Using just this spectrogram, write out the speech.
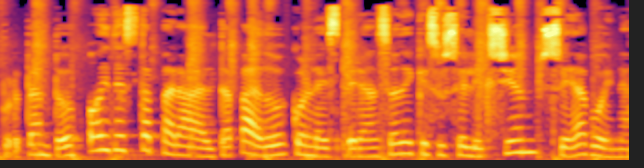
Por tanto, hoy destapará al tapado con la esperanza de que su selección sea buena.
